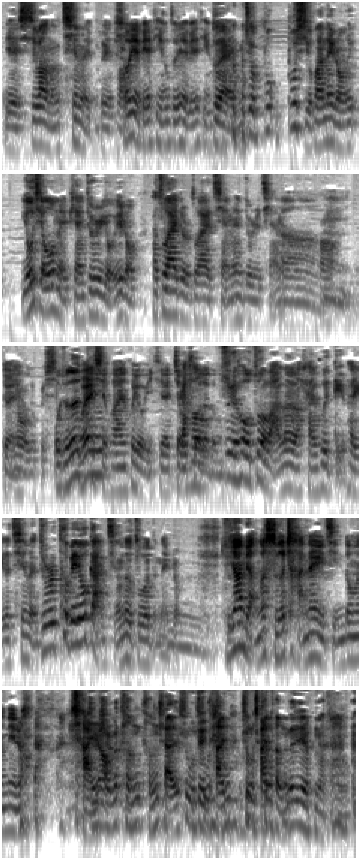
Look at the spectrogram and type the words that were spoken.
也希望能亲吻对方。手也别停，嘴也别停。对，你就不不喜欢那种，尤其欧美片，就是有一种他做爱就是做爱，前面就是前面，啊，嗯，嗯，对那，我就不喜欢。我觉得我也喜欢会有一些交然后错的东西，最后做完了还会给他一个亲吻，就是特别有感情的做的那种。嗯就像两个蛇缠在一起，你懂吗？那种 缠绕什。么藤藤缠树树缠树缠藤的这种感觉。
